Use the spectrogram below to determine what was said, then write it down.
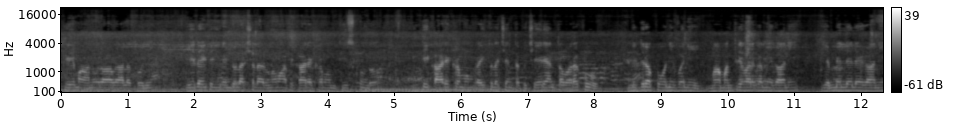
ప్రేమ అనురాగాలతోని ఏదైతే ఈ రెండు లక్షల రుణమాఫీ కార్యక్రమం తీసుకుందో ఈ కార్యక్రమం రైతుల చెంతకు చేరేంత వరకు నిద్రపోనివ్వని మా మంత్రివర్గమే కానీ ఎమ్మెల్యేలే కానీ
